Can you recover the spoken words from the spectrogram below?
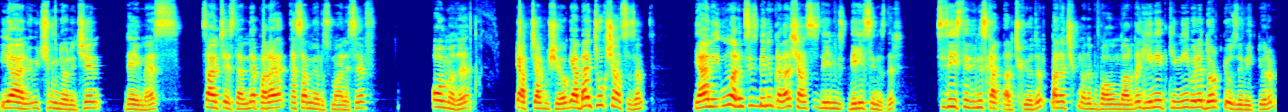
Yani 3 milyon için değmez. Sanchez'ten de para kasamıyoruz maalesef. Olmadı. Yapacak bir şey yok. Ya ben çok şanssızım. Yani umarım siz benim kadar şanssız değil, değilsinizdir. Size istediğiniz kartlar çıkıyordur. Bana çıkmadı bu balonlarda. Yeni etkinliği böyle dört gözle bekliyorum.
